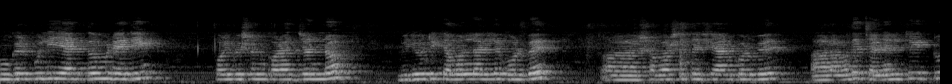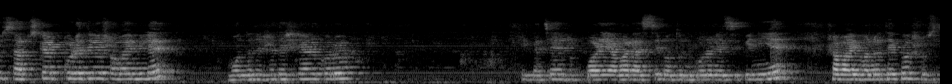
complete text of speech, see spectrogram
মুগের পুলি একদম রেডি পরিবেশন করার জন্য। ভিডিওটি কেমন লাগলে বলবে সবার সাথে শেয়ার করবে। আর আমাদের চ্যানেলটি একটু সাবস্ক্রাইব করে দিও সবাই মিলে। বন্ধুদের সাথে শেয়ার করো। ঠিক আছে, পরে আবার আসছি নতুন কোনো রেসিপি নিয়ে। সবাই ভালো থেকো, সুস্থ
